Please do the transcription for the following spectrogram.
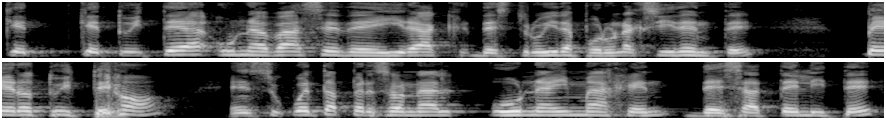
que, que tuitea una base de Irak destruida por un accidente, pero tuiteó en su cuenta personal una imagen de satélite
